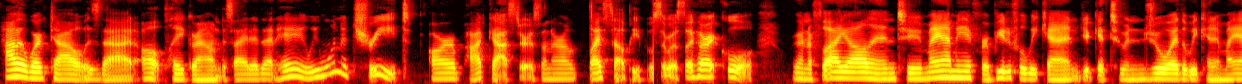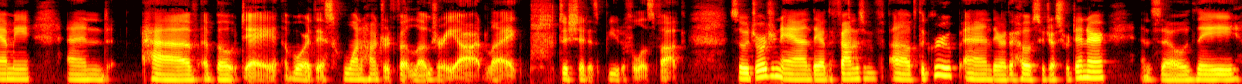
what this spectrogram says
how it worked out was that Alt Playground decided that, hey, we want to treat our podcasters and our lifestyle people. So it's like, all right, cool. We're going to fly y'all into Miami for a beautiful weekend. You get to enjoy the weekend in Miami and have a boat day aboard this 100 foot luxury yacht. Like, pff, this shit is beautiful as fuck. So, George and Anne, they are the founders of, of the group and they're the hosts of Just for Dinner. And so they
